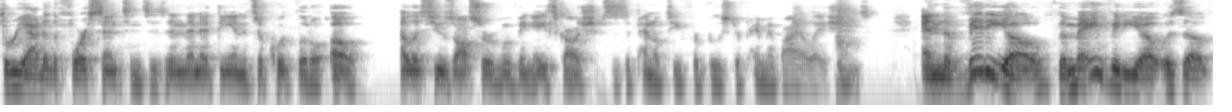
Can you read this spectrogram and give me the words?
three out of the four sentences, and then at the end it's a quick little oh LSU is also removing eight scholarships as a penalty for booster payment violations. And the video, the main video, is of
